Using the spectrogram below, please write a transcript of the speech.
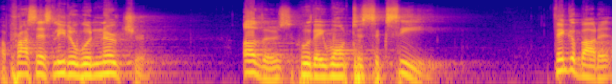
A process leader will nurture others who they want to succeed. Think about it.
